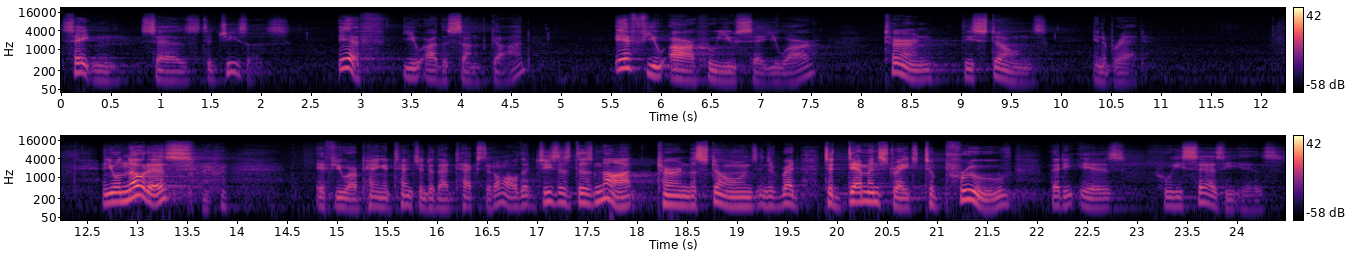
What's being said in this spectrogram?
Satan says to jesus if you are the son of god if you are who you say you are turn these stones into bread and you'll notice if you are paying attention to that text at all, that Jesus does not turn the stones into bread to demonstrate, to prove that he is who he says he is.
